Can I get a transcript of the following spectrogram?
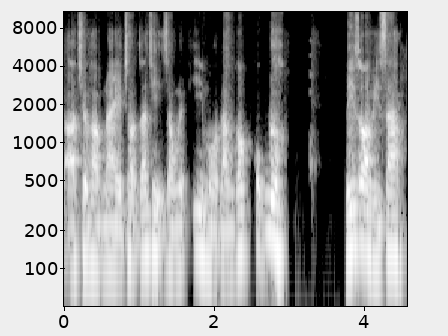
ở trường hợp này chọn giá trị dòng điện I1 làm gốc cũng được. Lý do vì sao?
